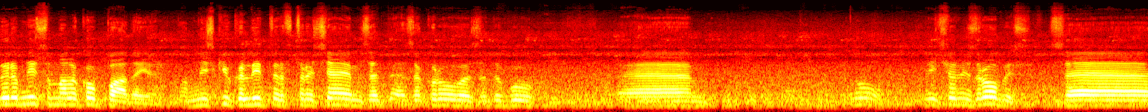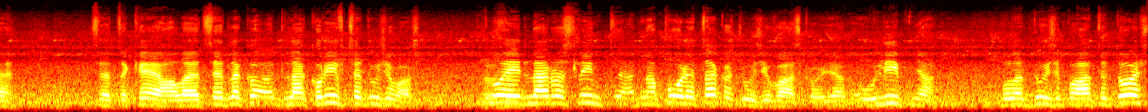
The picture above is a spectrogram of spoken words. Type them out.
виробництво молоко падає. Ми скільки літрів втрачаємо за, за корову за добу. Е, ну, нічого не зробиш. Це, це таке, але це для, для корів це дуже важко. Ну і для рослин на полі також дуже важко. Як у ліпня було дуже багато дощ.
